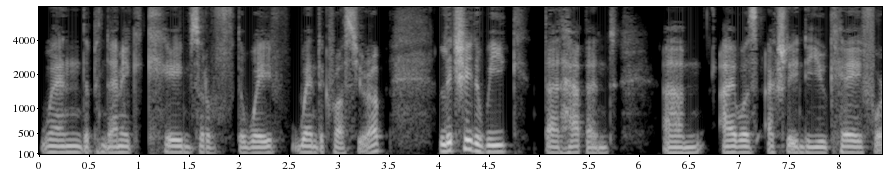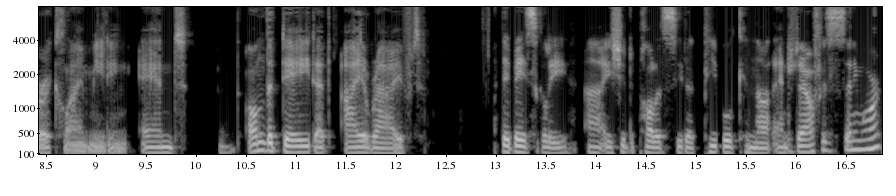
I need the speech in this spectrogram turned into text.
when the pandemic came, sort of the wave went across Europe. Literally the week that happened, um, I was actually in the UK for a client meeting. And on the day that I arrived, they basically uh, issued a policy that people cannot enter their offices anymore.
